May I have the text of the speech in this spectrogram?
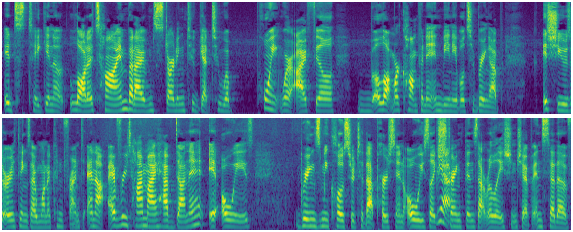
it's taken a lot of time, but I'm starting to get to a point where I feel a lot more confident in being able to bring up issues or things I want to confront. And uh, every time I have done it, it always brings me closer to that person, always like Yeah. strengthens that relationship instead of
